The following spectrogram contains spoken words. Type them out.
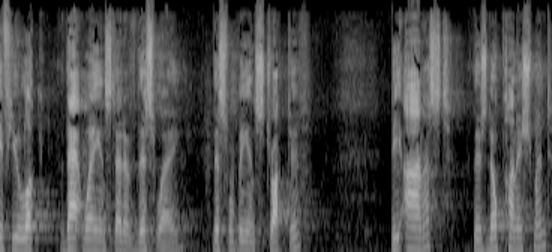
if you look that way instead of this way. This will be instructive. Be honest. There's no punishment.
